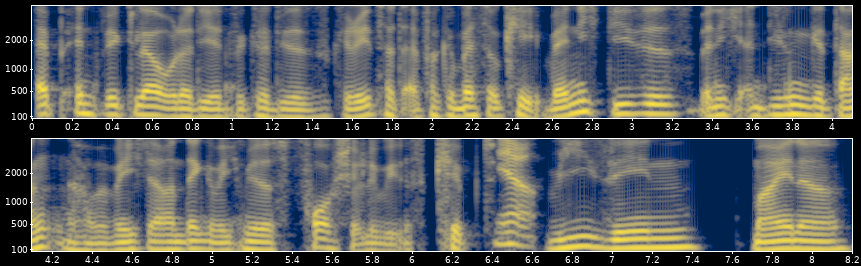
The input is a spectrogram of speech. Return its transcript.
App-Entwickler oder die Entwickler dieses Geräts halt einfach gemessen, okay, wenn ich dieses, wenn ich an diesen Gedanken habe, wenn ich daran denke, wenn ich mir das vorstelle, wie das kippt, Ja. wie sehen meine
